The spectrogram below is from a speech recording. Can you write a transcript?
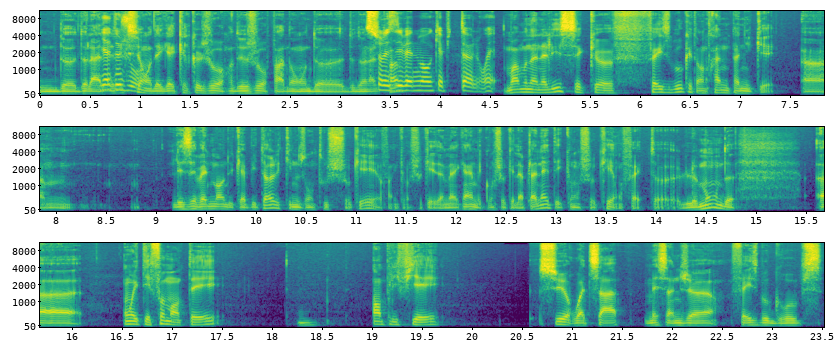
de, de la élection, il y a quelques jours, deux jours, pardon, de, de Donald Sur les événements au Capitole, oui. Moi, mon analyse, c'est que Facebook est en train de paniquer. les événements du Capitole qui nous ont tous choqués, enfin qui ont choqué les Américains, mais qui ont choqué la planète et qui ont choqué en fait le monde, ont été fomentés amplifié sur WhatsApp, Messenger, Facebook Groups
